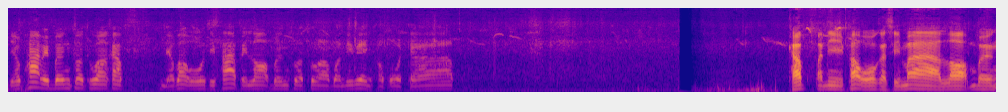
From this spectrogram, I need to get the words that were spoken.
เดี๋ยวพาไปเบิ้งทั่วๆครับ เดี๋ยวว่าโอสิพาไปเลาะเบิงตัวทัวๆบริเวณข้าวโพดครับ ครับอันนี้พระโอกับสิมาเลาะเบิง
